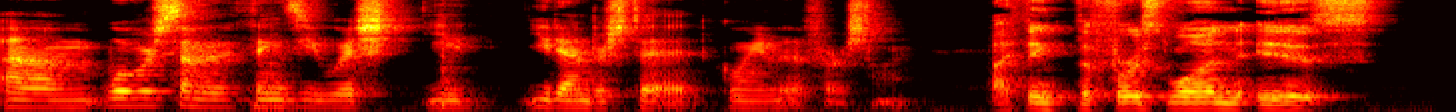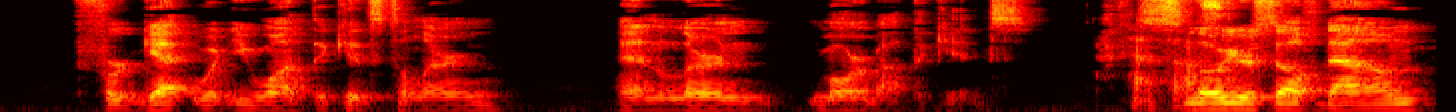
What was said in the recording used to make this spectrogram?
Um, what were some of the things you wished you you'd understood going into the first one? I think the first one is forget what you want the kids to learn and learn more about the kids. That's slow awesome. yourself down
